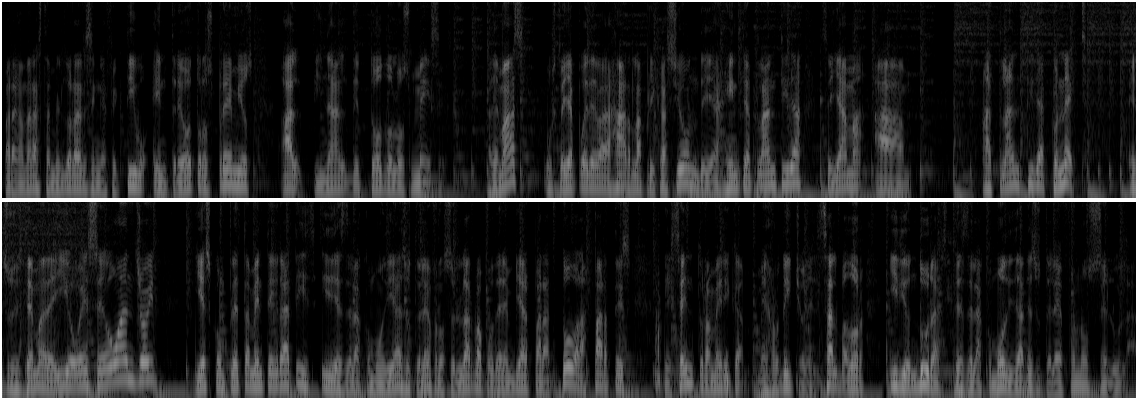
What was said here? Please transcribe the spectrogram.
para ganar hasta mil dólares en efectivo, entre otros premios, al final de todos los meses. Además, usted ya puede bajar la aplicación de Agente Atlántida, se llama... a Atlántida Connect en su sistema de iOS o Android y es completamente gratis y desde la comodidad de su teléfono celular va a poder enviar para todas las partes de Centroamérica, mejor dicho, de El Salvador y de Honduras desde la comodidad de su teléfono celular.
